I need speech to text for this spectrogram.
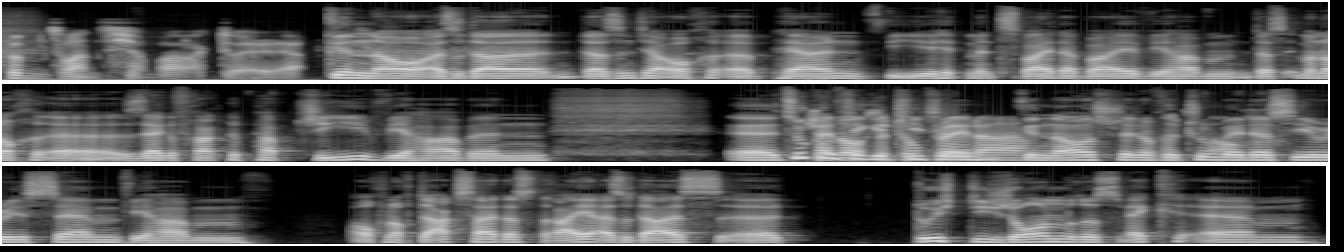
25 haben wir aktuell, ja. Genau, also da, da sind ja auch äh, Perlen wie Hitman 2 dabei. Wir haben das immer noch äh, sehr gefragte PUBG. Wir haben äh, zukünftige Titel, genau, State of the Tomb Raider Series Sam. Wir haben auch noch Darksiders 3, also da ist äh, durch die Genres weg, ähm,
